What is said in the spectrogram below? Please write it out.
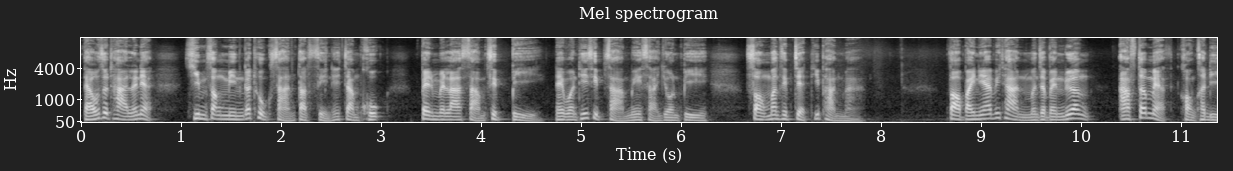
แต่ว่าสุดท้ายแล้วเนี่ยคิมซองมินก็ถูกศาลตัดสินให้จำคุก เป็นเวลา 30 ปี ในวันที่ 13 เมษายนปี 2017 ที่ผ่านมา ต่อไปเนี้ยพี่ทันมันจะเป็นเรื่อง aftermath ของคดี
